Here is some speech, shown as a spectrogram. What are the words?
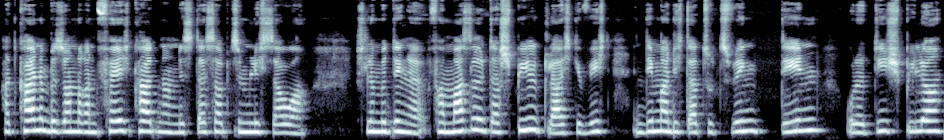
Hat keine besonderen Fähigkeiten und ist deshalb ziemlich sauer. Schlimme Dinge. Vermasselt das Spielgleichgewicht, indem er dich dazu zwingt, den oder die Spieler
